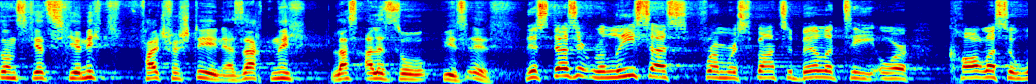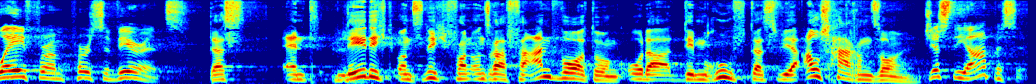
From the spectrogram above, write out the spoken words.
uns jetzt hier nicht falsch verstehen. Er sagt nicht, lass alles so, wie es ist. This doesn't release us from responsibility or call us away from perseverance. Das entledigt uns nicht von unserer Verantwortung oder dem Ruf, dass wir ausharren sollen. Just the opposite.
